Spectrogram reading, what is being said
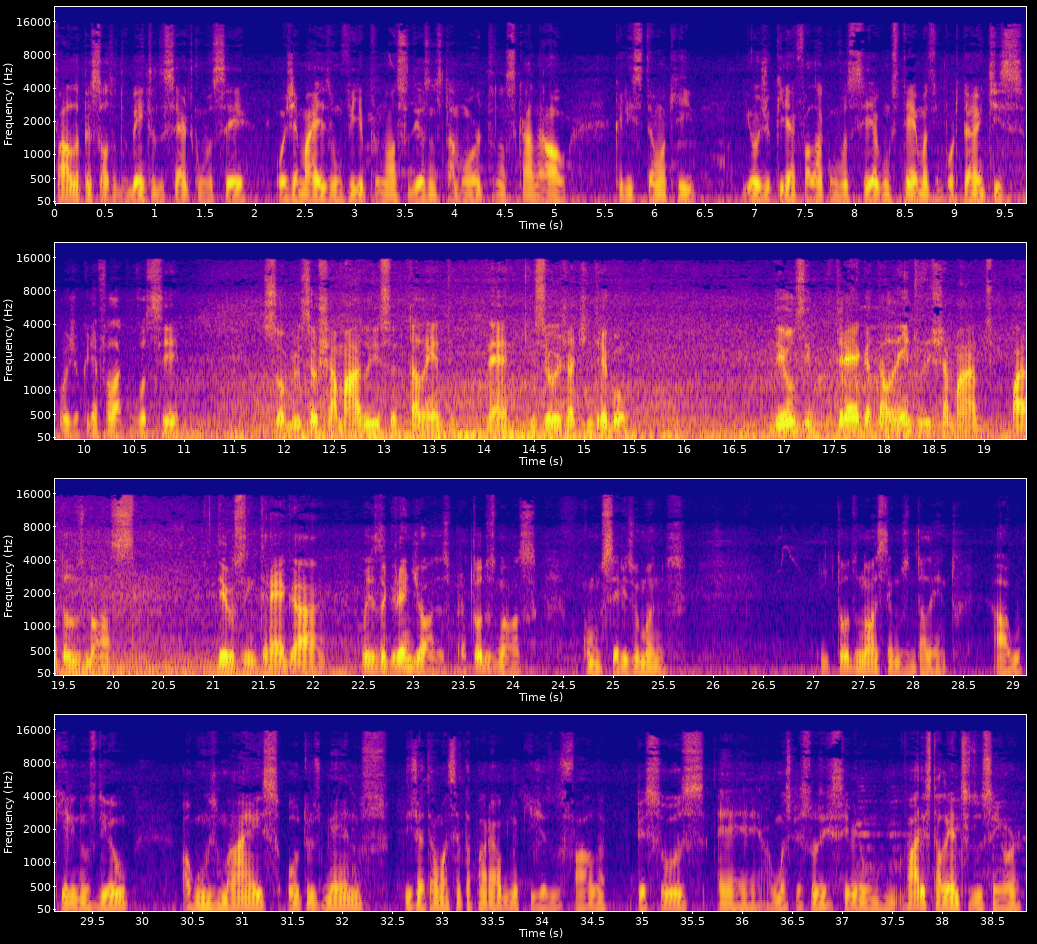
Fala pessoal, tudo bem? Tudo certo com você? Hoje é mais um vídeo para o nosso Deus não está morto, nosso canal cristão aqui. E hoje eu queria falar com você alguns temas importantes. Hoje eu queria falar com você sobre o seu chamado e o seu talento, né? Que o Senhor já te entregou. Deus entrega talentos e chamados para todos nós. Deus entrega coisas grandiosas para todos nós como seres humanos. E todos nós temos um talento, algo que ele nos deu, alguns mais, outros menos. Existe até uma certa parábola que Jesus fala, pessoas, é, algumas pessoas receberam vários talentos do Senhor.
